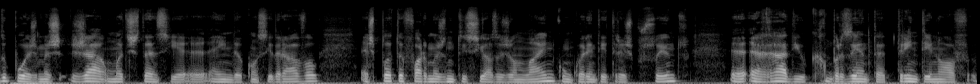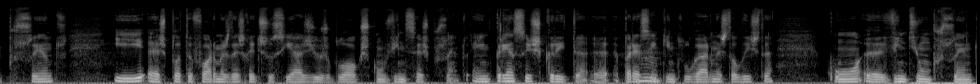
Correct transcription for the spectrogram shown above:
depois, mas já uma distância eh, ainda considerável, as plataformas noticiosas online, com 43%, eh, a rádio, que representa 39%, e as plataformas das redes sociais e os blogs, com 26%. A imprensa escrita eh, aparece hum. em quinto lugar nesta lista, com 21%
